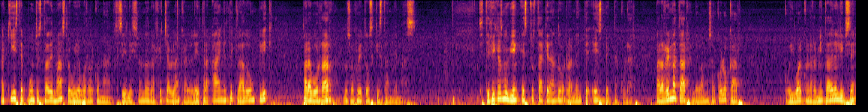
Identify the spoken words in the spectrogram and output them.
Aquí este punto está de más, lo voy a borrar con la, seleccionando la flecha blanca la letra A en el teclado, un clic para borrar los objetos que están de más. Si te fijas muy bien, esto está quedando realmente espectacular. Para rematar, le vamos a colocar, igual con la herramienta de la elipse,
